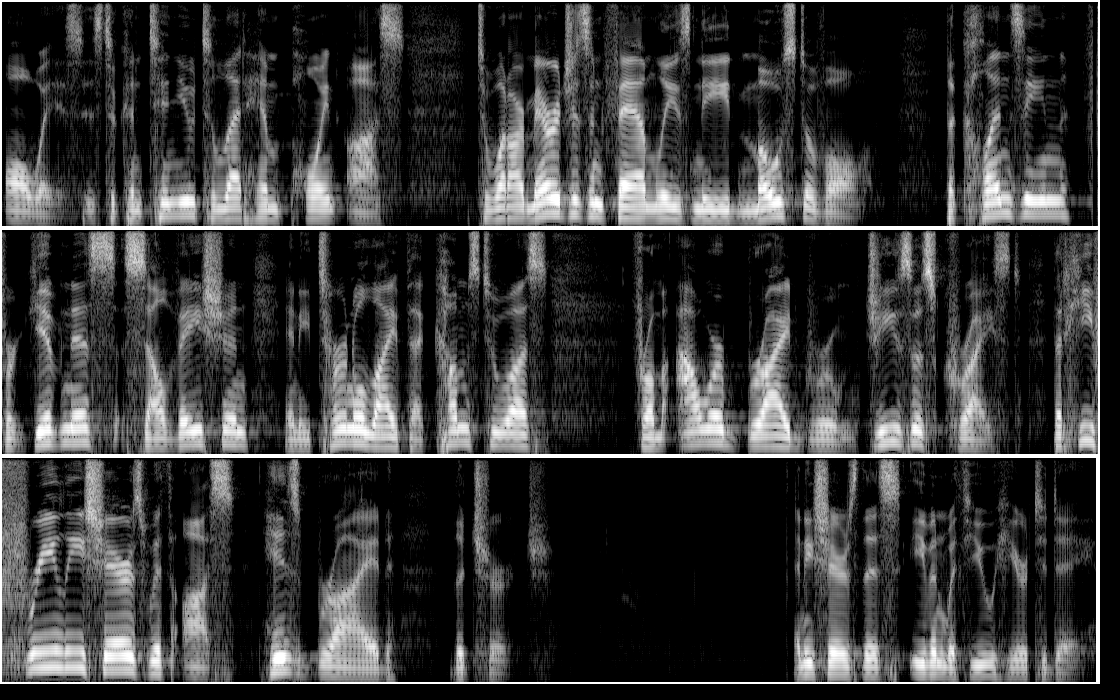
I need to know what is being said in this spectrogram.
always is to continue to let Him point us to what our marriages and families need most of all the cleansing, forgiveness, salvation, and eternal life that comes to us from our bridegroom, Jesus Christ, that He freely shares with us his bride, the church. And he shares this even with you here today.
